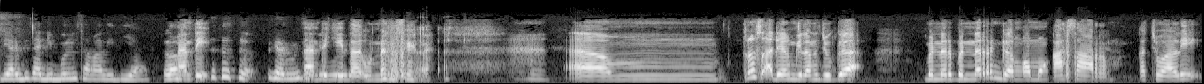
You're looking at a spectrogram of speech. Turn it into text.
Biar bisa dibully sama Lydia. Loh, Nanti biar bisa nanti dibully. kita undang Sena. Em, terus ada yang bilang juga bener-bener nggak ngomong kasar kecuali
